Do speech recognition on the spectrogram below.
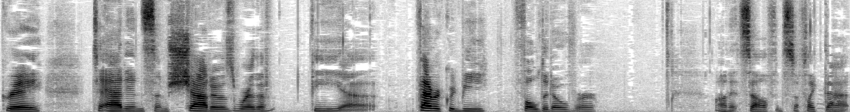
gray to add in some shadows where the, the uh, fabric would be folded over on itself and stuff like that.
